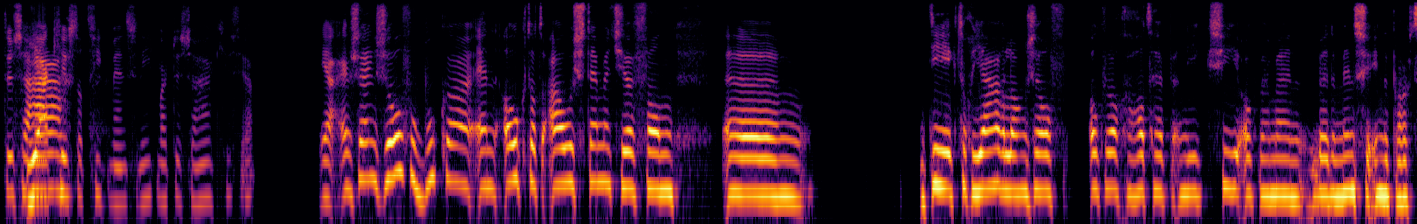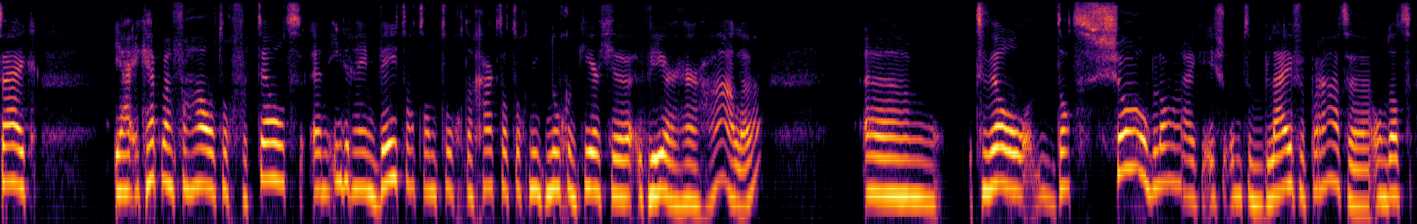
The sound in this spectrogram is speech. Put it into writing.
Tussen haakjes, dat ziet mensen niet, maar tussen haakjes, ja. Ja, er zijn zoveel boeken en ook dat oude stemmetje van... Um, die ik toch jarenlang zelf ook wel gehad heb... en die ik zie ook bij, mijn, bij de mensen in de praktijk ja, ik heb mijn verhaal toch verteld en iedereen weet dat dan toch. Dan ga ik dat toch niet nog een keertje weer herhalen. Um, terwijl dat zo belangrijk is om te blijven praten, omdat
